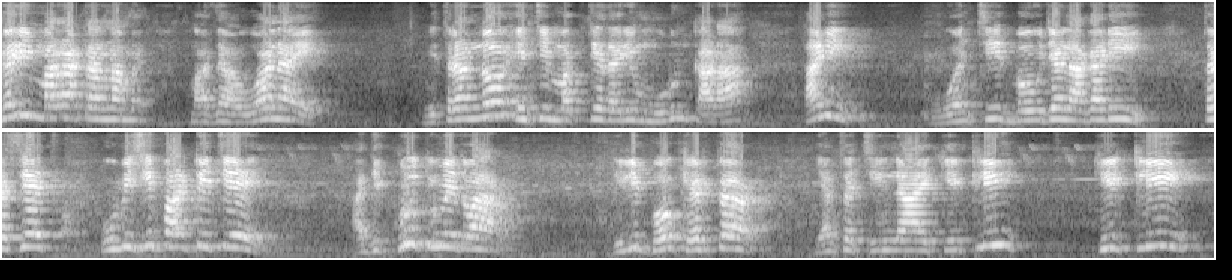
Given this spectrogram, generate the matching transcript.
गरीब मराठ्यांना म- माझं आव्हान आहे. मित्रांनो यांची मक्तेदारी मोडून काढा आणि वंचित बहुजन आघाडी तसेच ओबीसी पार्टीचे अधिकृत उमेदवार दिलीप भाऊ खेडकर यांचं चिन्ह आहे किटली. किटली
